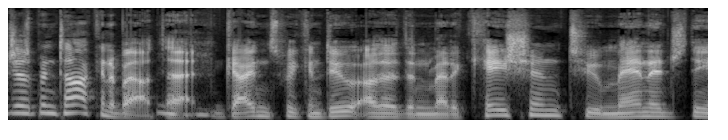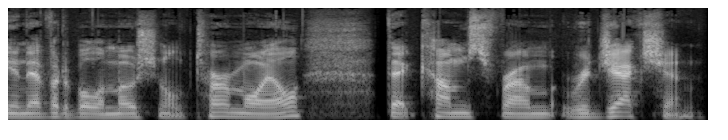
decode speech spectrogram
just been talking about that. Mm-hmm. Guidance we can do other than medication to manage the inevitable emotional turmoil that comes from rejection.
